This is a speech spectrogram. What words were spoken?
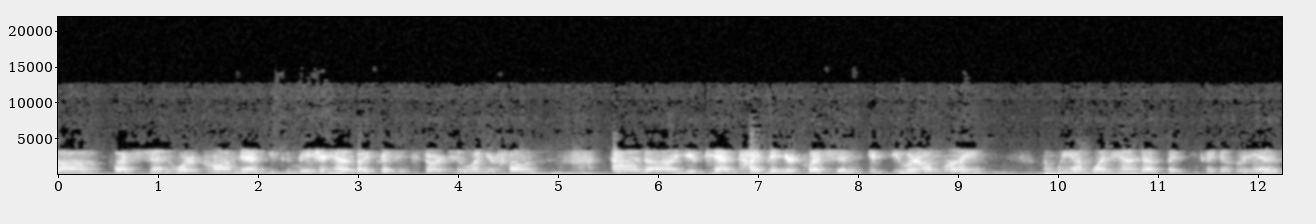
a question or a comment, you can raise your hand by pressing star two on your phone. And uh, you can type in your question if you are online. Um, we have one hand up. I think I know who it is.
